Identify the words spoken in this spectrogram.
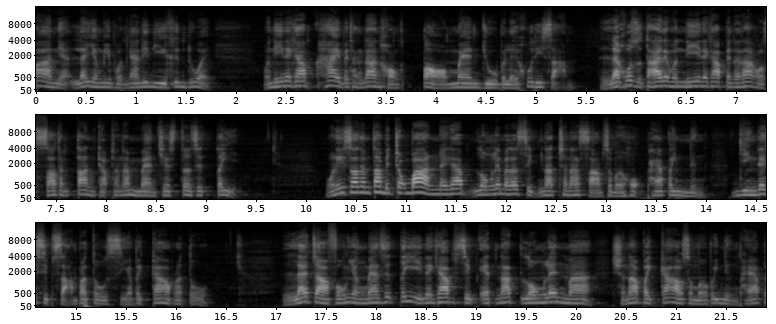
บ้านเนี่ย และยังมีผลงานที่ดีขึ้นด้วย วันนี้นะครับ ให้ไปทางด้านของต่อแมนยูไปเลยคู่ที่ 3 และคู่สุดท้ายในวันนี้นะครับ เป็นทางด้านของซา u t แ a ม p ตันกับทางด้านแมนเชสเตอร์ซิตี้ วันนี้ซา u t แ a มตันเป็นเจ้าบ้านนะครับ ลงเล่นมาแล้ว10 นัดชนะ 3 เสมอ 6 แพ้ไป 1 ยิงได้ 13 ประตูเสียไป 9 ประตู และจ่าฝูงอย่างแมนซิตี้นะครับ 11 นัดลงเล่นมา ชนะไป 9 เสมอไป 1 แพ้ไป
